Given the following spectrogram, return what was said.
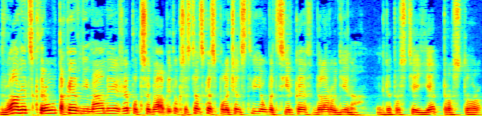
Druhá věc, kterou také vnímám, je, že je potřeba, aby to křesťanské společenství a vůbec církev byla rodina, kde prostě je prostor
